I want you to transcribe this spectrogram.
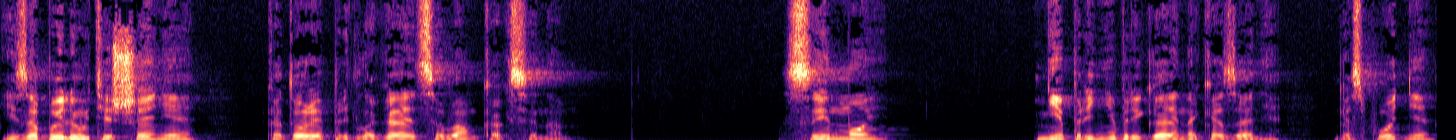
И забыли утешение, которое предлагается вам как сынам. Сын мой, не пренебрегай наказание Господне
